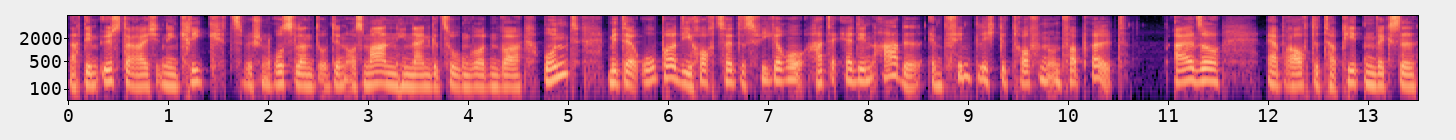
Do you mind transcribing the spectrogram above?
nachdem Österreich in den Krieg zwischen Russland und den Osmanen hineingezogen worden war. Und mit der Oper Die Hochzeit des Figaro hatte er den Adel empfindlich getroffen und verprellt. Also er brauchte Tapetenwechsel,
